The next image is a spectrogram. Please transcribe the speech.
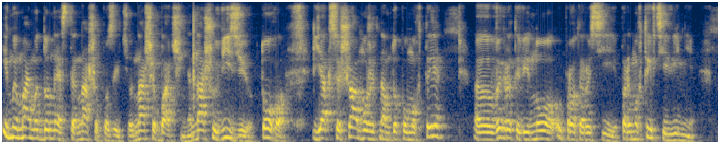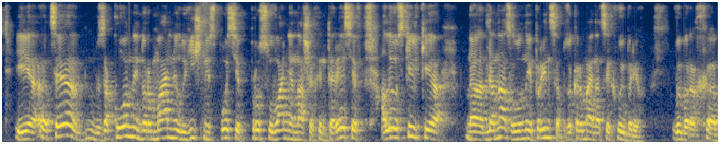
І ми маємо донести нашу позицію, наше бачення, нашу візію того, як США можуть нам допомогти е, виграти війну проти Росії, перемогти в цій війні. І е, це законний, нормальний, логічний спосіб просування наших інтересів. Але оскільки е, для нас головний принцип, зокрема на цих виборів, виборах, е,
